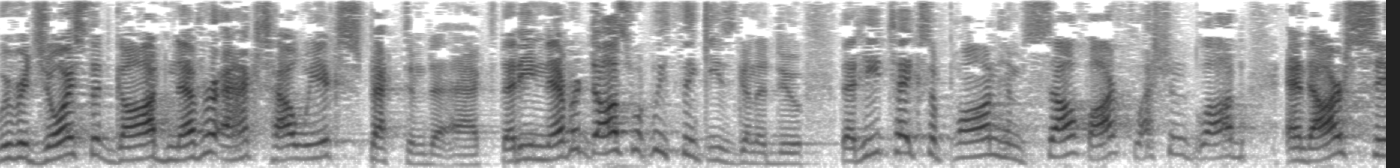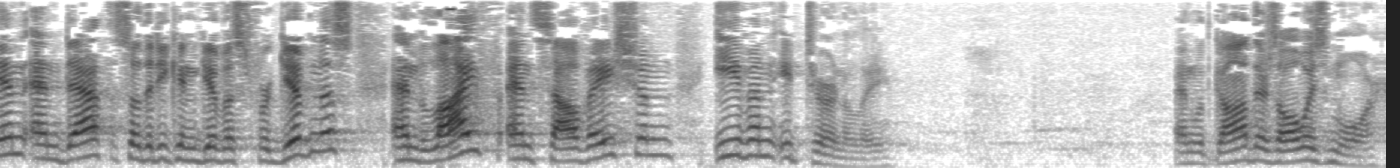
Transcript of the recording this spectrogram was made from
We rejoice that God never acts how we expect Him to act, that He never does what we think He's going to do, that He takes upon Himself our flesh and blood and our sin and death so that He can give us forgiveness and life and salvation even eternally. And with God, there's always more.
